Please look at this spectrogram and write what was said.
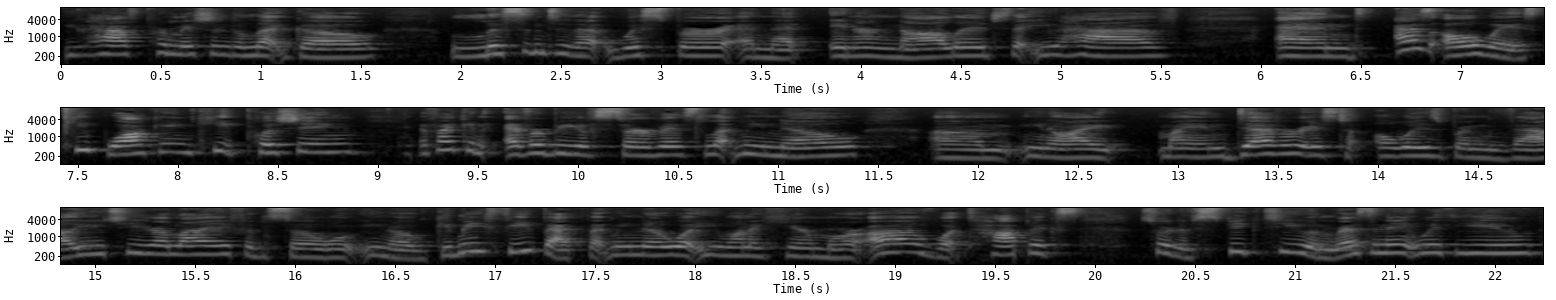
You have permission to let go. Listen to that whisper and that inner knowledge that you have. And as always keep walking keep pushing. If i can ever be of service let me know. Um, you know, I my endeavor is to always bring value to your life, and so you know, give me feedback. Let me know what you want to hear more of, what topics sort of speak to you and resonate with you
